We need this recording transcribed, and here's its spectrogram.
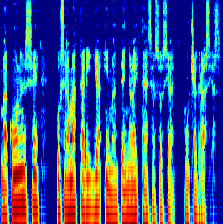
Vacúnense, usen la mascarilla y mantengan la distancia social. Muchas gracias.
